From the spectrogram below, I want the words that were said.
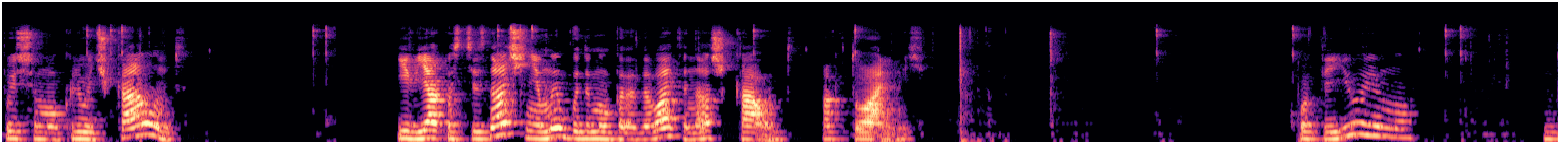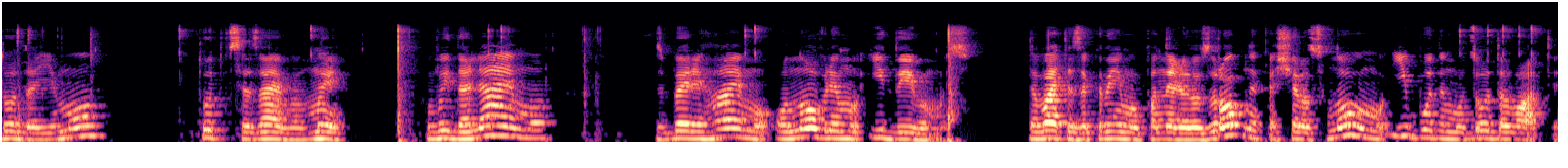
пишемо ключ count, і в якості значення ми будемо передавати наш count актуальний. Копіюємо, додаємо. Тут все зайве ми видаляємо, зберігаємо, оновлюємо і дивимось. Давайте закриємо панель розробника, ще раз оновимо і будемо додавати.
